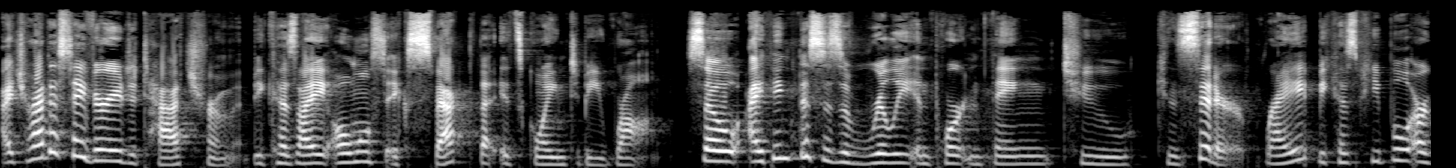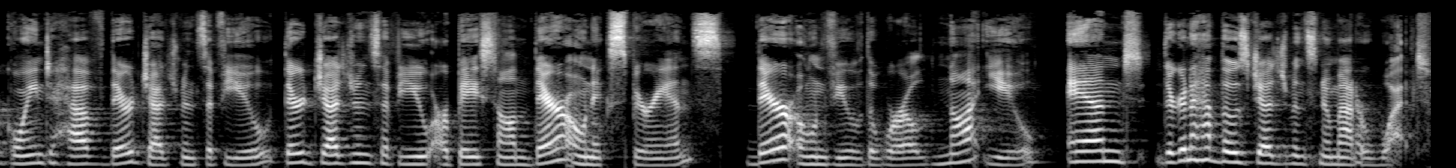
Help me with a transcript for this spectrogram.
I try to stay very detached from it because I almost expect that it's going to be wrong. So I think this is a really important thing to consider, right? Because people are going to have their judgments of you. Their judgments of you are based on their own experience, their own view of the world, not you. And they're going to have those judgments no matter what.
